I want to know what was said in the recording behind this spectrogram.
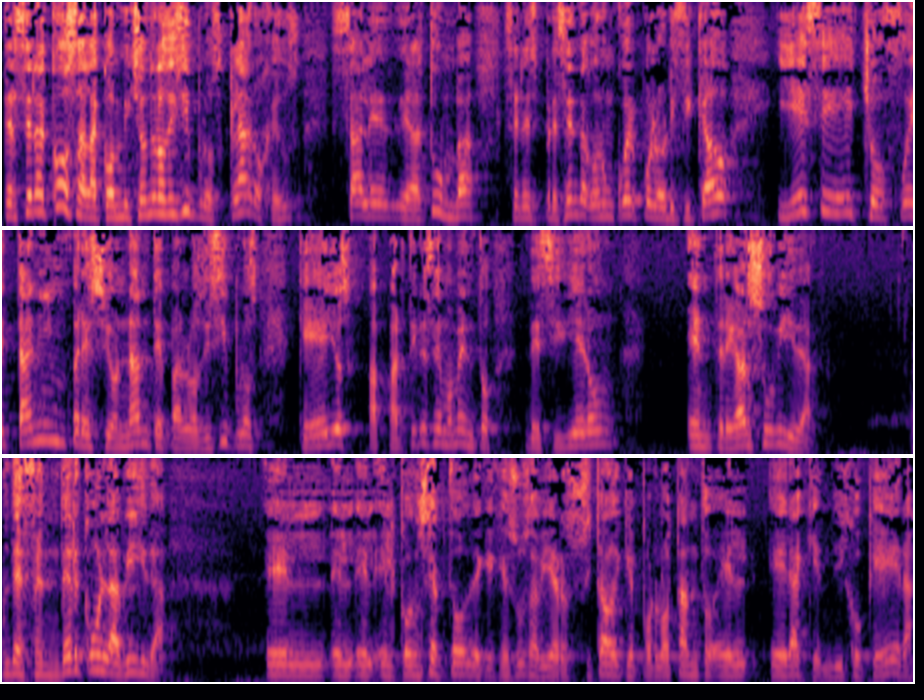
Tercera cosa, la convicción de los discípulos. Claro, Jesús sale de la tumba, se les presenta con un cuerpo glorificado y ese hecho fue tan impresionante para los discípulos que ellos a partir de ese momento decidieron entregar su vida, defender con la vida el, el, concepto de que Jesús había resucitado y que por lo tanto Él era quien dijo que era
